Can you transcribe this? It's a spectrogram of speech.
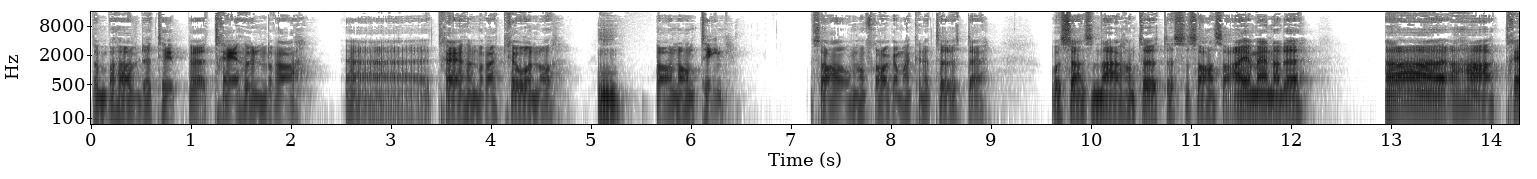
de behövde typ eh, 300, eh, 300 kronor mm, för någonting. Så här, om de frågade om man kunde ta ut det. Och sen så när han tog ut det så sa han så här, "Ah, jag menade Ah, aha, tre,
